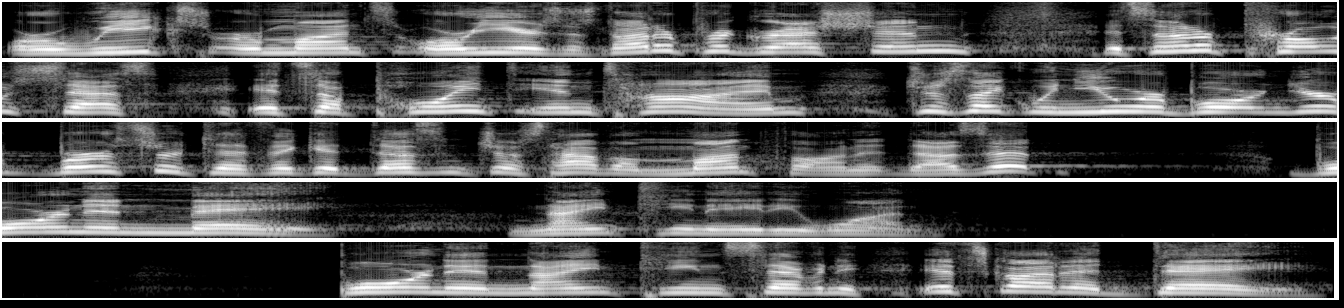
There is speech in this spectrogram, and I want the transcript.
or weeks or months or years. It's not a progression, it's not a process, it's a point in time. Just like when you were born, your birth certificate doesn't just have a month on it, does it? Born in May 1981. Born in 1970. It's got a day.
